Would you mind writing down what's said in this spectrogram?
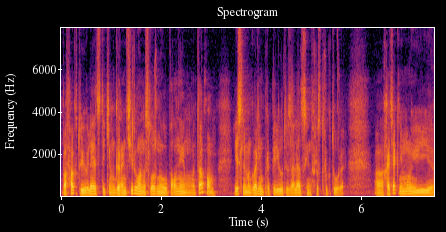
по факту является таким гарантированно сложно выполняемым этапом, если мы говорим про период изоляции инфраструктуры. Э, хотя к нему и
